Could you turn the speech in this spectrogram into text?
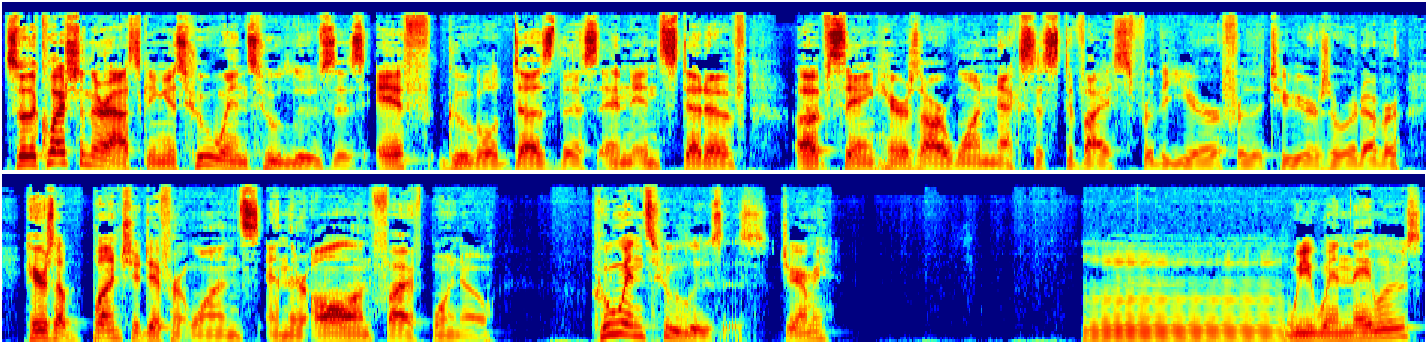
so the question they're asking is who wins, who loses if Google does this, and instead of of saying here's our one Nexus device for the year, or for the two years, or whatever, here's a bunch of different ones, and they're all on 5.0. Who wins, who loses? Jeremy, Mm, we win, they lose.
